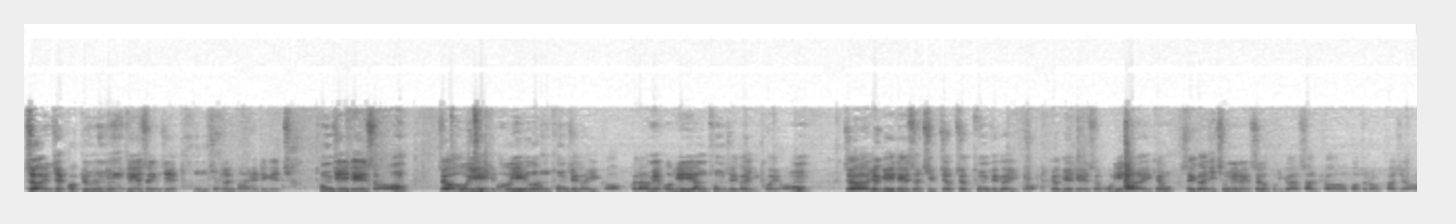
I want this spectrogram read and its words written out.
자, 이제 법규 명령에 대해서 이제 통제를 봐야 되겠죠. 통제에 대해서 자, 의회에 의한 통제가 있고, 그 다음에 의회에 의한 통제가 있고요. 자, 여기에 대해서 직접적 통제가 있고, 여기에 대해서 우리나라의 경우 세 가지 측면에서 우리가 살펴보도록 하죠.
